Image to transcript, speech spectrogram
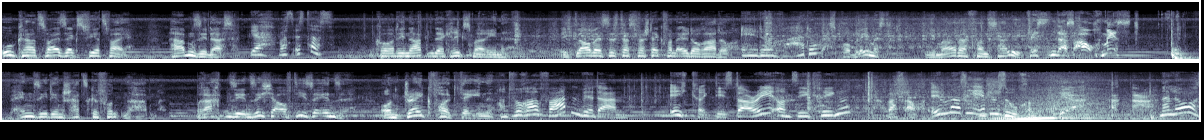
UK 2642. Haben Sie das? Ja, was ist das? Koordinaten der Kriegsmarine. Ich glaube, es ist das Versteck von Eldorado. Eldorado? Das Problem ist, die Mörder von Sully wissen das auch. Mist! Wenn sie den Schatz gefunden haben, brachten sie ihn sicher auf diese Insel. Und Drake folgte ihnen. Und worauf warten wir dann? Ich krieg die Story und Sie kriegen, was auch immer Sie eben suchen. Ja. Na los,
